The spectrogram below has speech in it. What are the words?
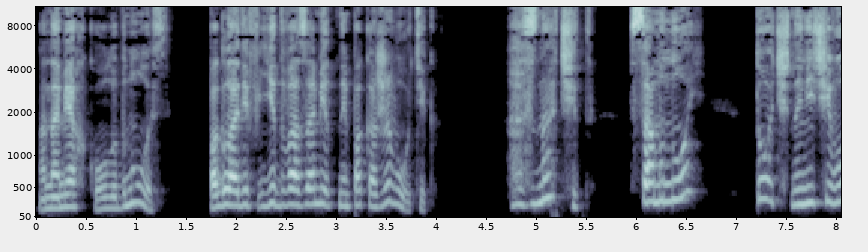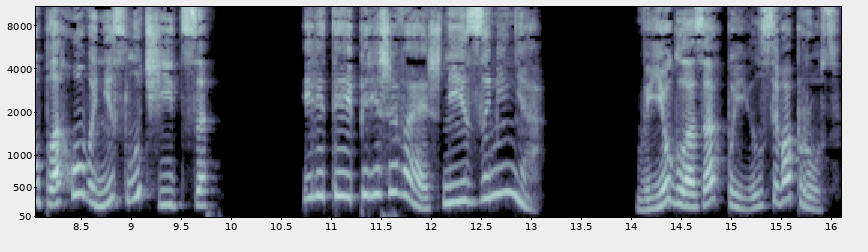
Она мягко улыбнулась, погладив едва заметный пока животик. А значит, со мной точно ничего плохого не случится. Или ты переживаешь не из-за меня? В ее глазах появился вопрос.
